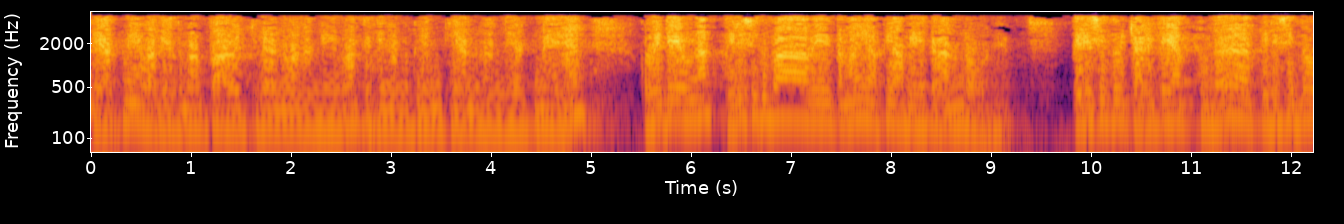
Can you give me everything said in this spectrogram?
දෙයක් මේ වගේ තමයි පාවිච්චි කරනවා නම් ඒවත් ඉතින් අමුතුවෙන් කියන්න නම් දෙයක් නෑ. කොයි දේ වුණත් පිරිසිදුභාවය තමයි අපි අගය කරන්න ඕනේ. පිරිසිදු චරිතයක් තුළ පිරිසිදු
